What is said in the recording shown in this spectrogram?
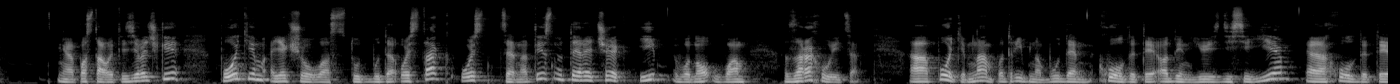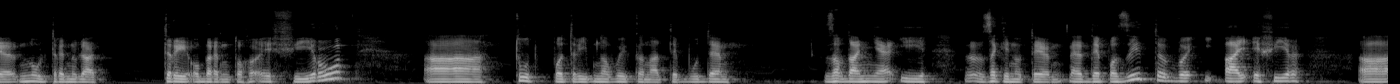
е, поставити зірочки. Потім, якщо у вас тут буде ось так, ось це натиснути речек, і воно вам зарахується. А Потім нам потрібно буде холдити 1 USDC, е, холдити 0,303 обернутого ефіру. А, Тут потрібно виконати буде завдання і е, закинути е, депозит в iEfir.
